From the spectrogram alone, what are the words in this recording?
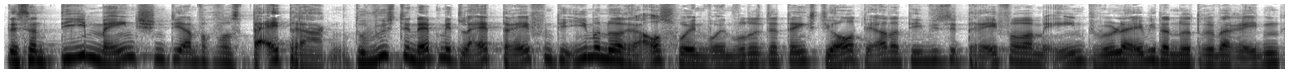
Das sind die Menschen, die einfach was beitragen. Du wirst dich nicht mit Leuten treffen, die immer nur rausholen wollen, wo du dir denkst, ja, der oder die will sich treffen, aber am Ende will er eh wieder nur drüber reden,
